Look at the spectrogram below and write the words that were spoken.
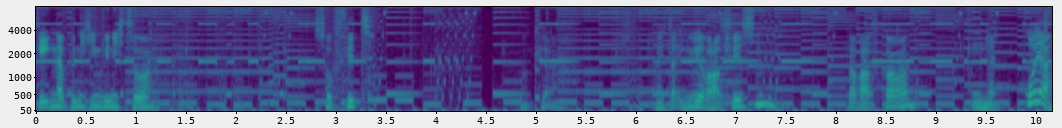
Gegner bin ich irgendwie nicht so so fit. Okay. Kann ich da irgendwie raufschießen? Darauf kann man? Ne. Oh ja!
